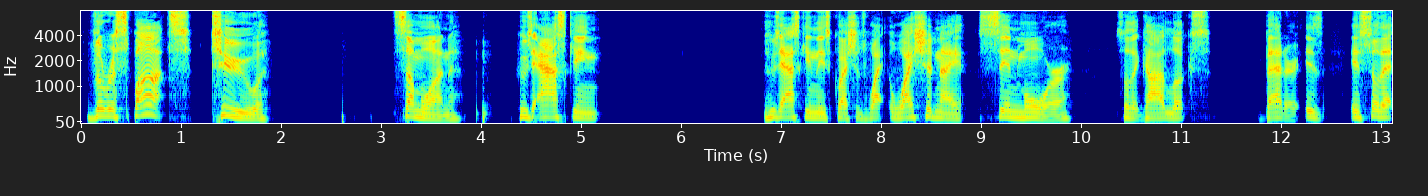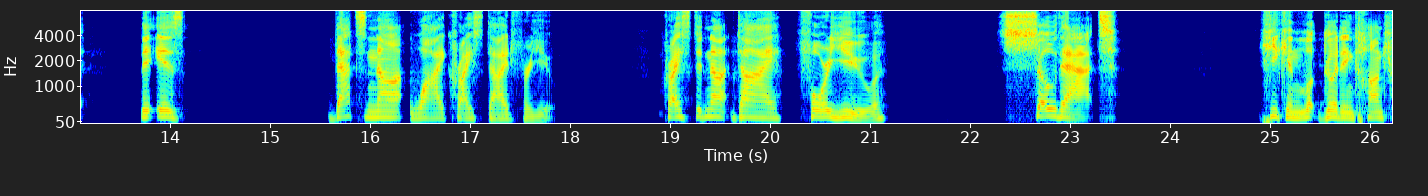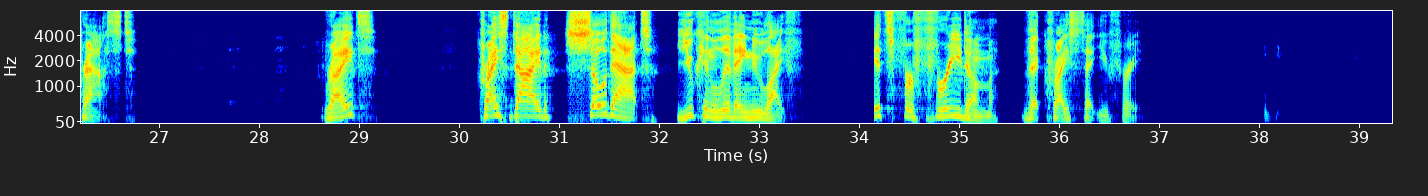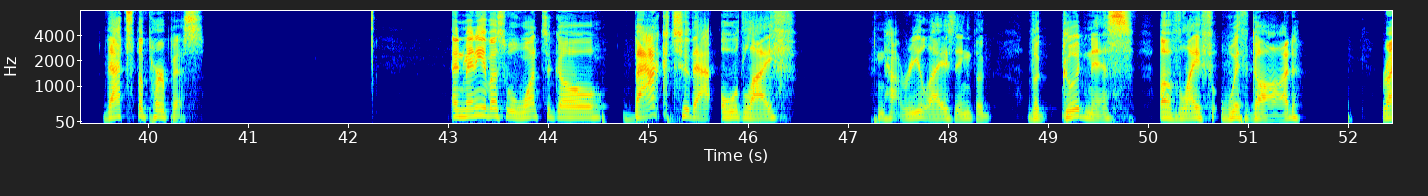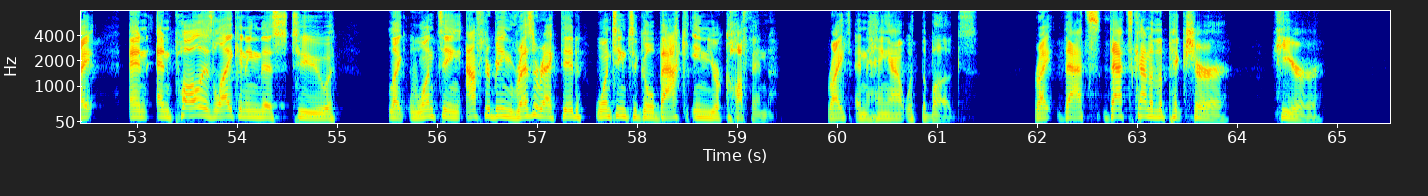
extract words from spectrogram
The response to someone who's asking who's asking these questions why, why shouldn't i sin more so that god looks better is is so that is that's not why christ died for you christ did not die for you so that he can look good in contrast. Right? Christ died so that you can live a new life. It's for freedom that Christ set you free. That's the purpose. And many of us will want to go back to that old life, not realizing the, the goodness of life with God right? And and Paul is likening this to like wanting after being resurrected, wanting to go back in your coffin, right? And hang out with the bugs. Right? That's that's kind of the picture here.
